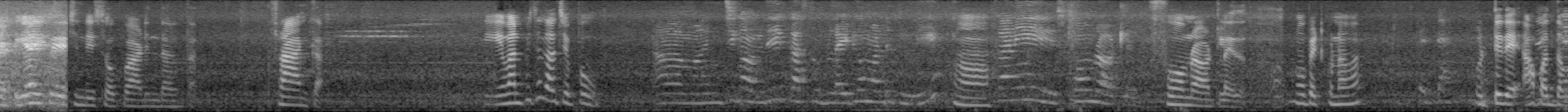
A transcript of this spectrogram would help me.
గట్టిగా అయిపోయింది సోప్ వాడిన తర్వాత ఫ్రాంక్ ఏమనిపించింది అది చెప్పు. ఆ, మంచిగా ఉంది. కాస్త లైట్గా మండుతుంది. కానీ స్పోమ్ రావట్లేదు. ఫోమ్ రావట్లేదు. నువ్వు పెట్టుకున్నావా? ఉట్టిదే అబద్ధం.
